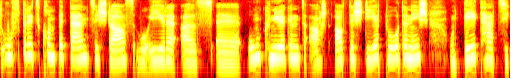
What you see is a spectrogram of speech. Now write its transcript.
die Auftrittskompetenz ist das, wo ihr als äh, ungenügend attestiert worden ist. Und dort hat sie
